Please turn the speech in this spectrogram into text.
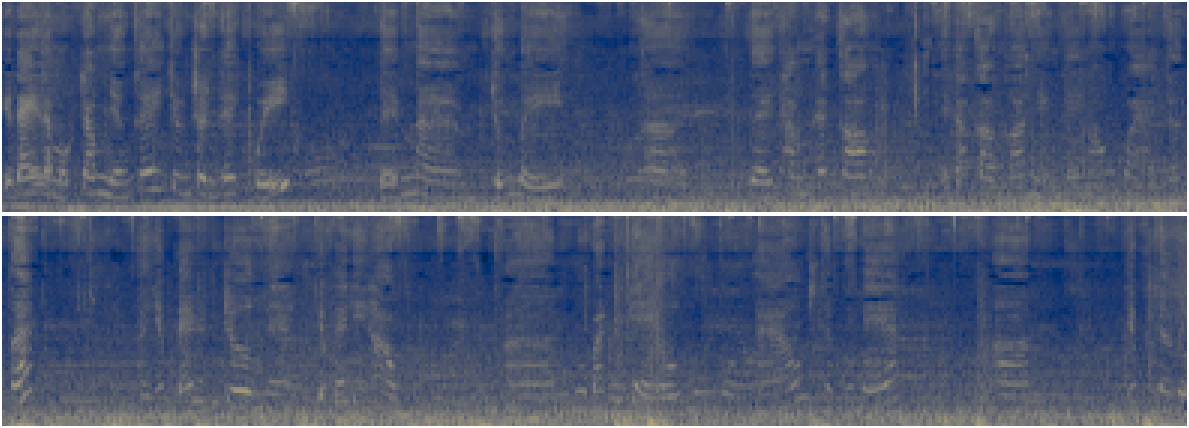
Thì đây là một trong những cái chương trình gây quỹ để mà chuẩn bị à, về thăm các con. Thì các con có những cái món quà cho Tết à, giúp bé đến trường nè giúp bé đi học à, mua bánh kẹo mua quần áo cho mấy bé à, giúp cho về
